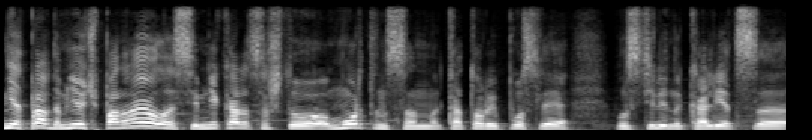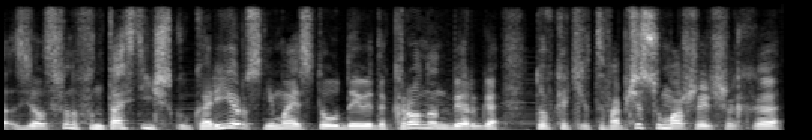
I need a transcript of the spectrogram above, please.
Нет, правда, мне очень понравилось, и мне кажется, что Мортенсон, который после «Властелина колец» э, сделал совершенно фантастическую карьеру, снимаясь то у Дэвида Кроненберга, то в каких-то вообще сумасшедших э,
